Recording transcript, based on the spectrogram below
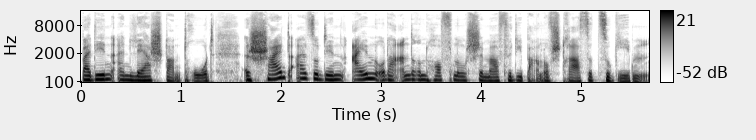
bei denen ein Leerstand droht. Es scheint also den ein oder anderen Hoffnungsschimmer für die Bahnhofstraße zu geben.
